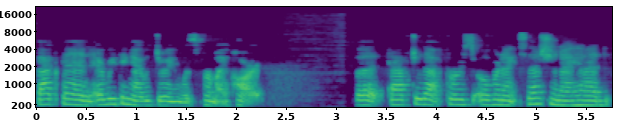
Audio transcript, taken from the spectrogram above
back then, everything I was doing was for my heart. But after that first overnight session, I had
